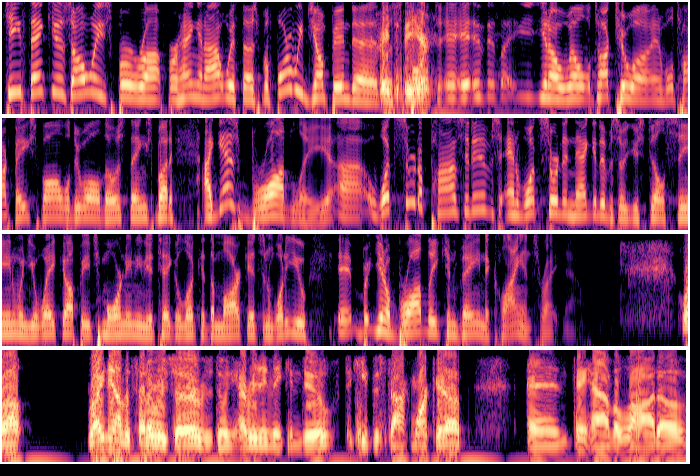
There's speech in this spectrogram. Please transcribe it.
Keith, thank you as always for uh, for hanging out with us. Before we jump into Great the sports, it, it, it, you know, we'll, we'll talk Tua and we'll talk baseball. We'll do all those things. But I guess broadly, uh, what sort of positives and what sort of negatives are you still seeing when you wake up each morning and you take a look at the markets? And what are you, you know, broadly conveying to clients right now? Well, right now the Federal Reserve is doing everything they can do to keep the stock market up, and they have a lot of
